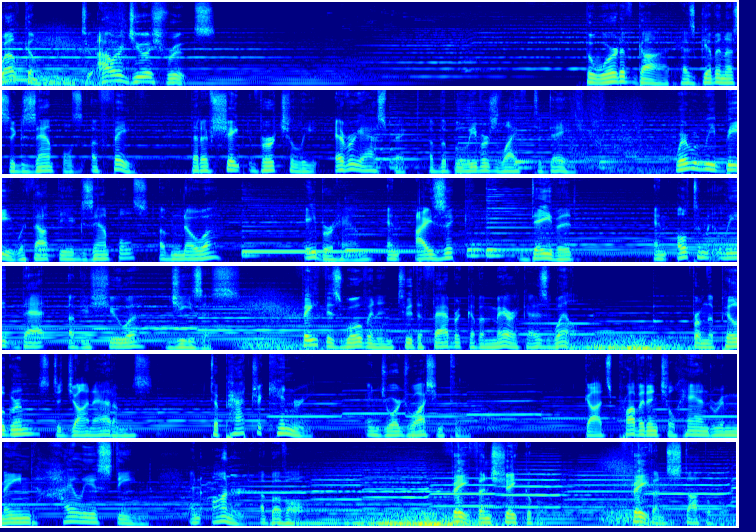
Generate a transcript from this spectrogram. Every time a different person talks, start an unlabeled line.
Welcome to Our Jewish Roots. The Word of God has given us examples of faith that have shaped virtually every aspect of the believer's life today. Where would we be without the examples of Noah, Abraham, and Isaac, David, and ultimately that of Yeshua, Jesus? Faith is woven into the fabric of America as well. From the Pilgrims to John Adams, to Patrick Henry and George Washington, God's providential hand remained highly esteemed and honored above all. Faith unshakable, faith unstoppable,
